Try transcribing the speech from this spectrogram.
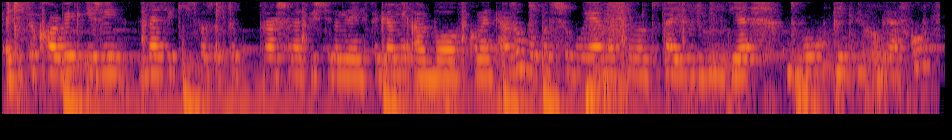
e, czy cokolwiek. Jeżeli znacie jakiś sposób, to proszę napiszcie do mnie na Instagramie albo w komentarzu, bo potrzebuję, właśnie mam tutaj już wizję dwóch pięknych obrazków.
